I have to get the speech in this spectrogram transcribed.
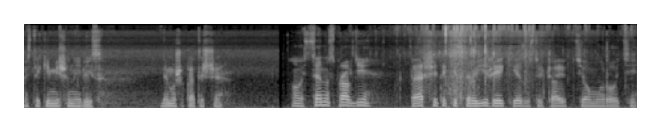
Ось такий мішаний ліс. Йдемо шукати ще. А ось це насправді перші такі сироїжі, які я зустрічаю в цьому році.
